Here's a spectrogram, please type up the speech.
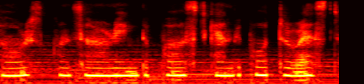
thoughts concerning the past can be put to rest.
